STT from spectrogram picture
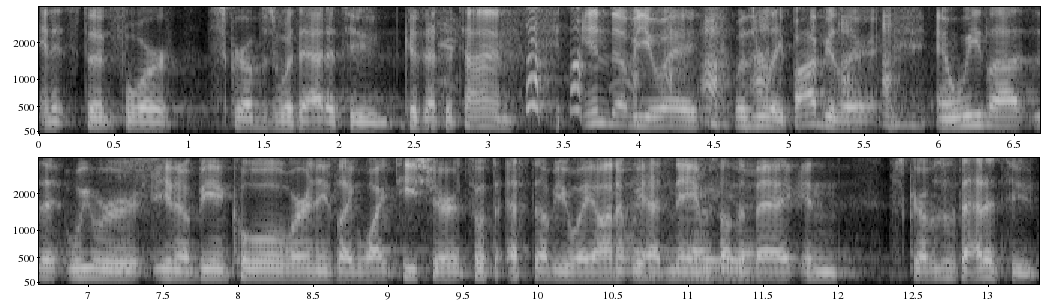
and it stood for Scrubs with Attitude because at the time NWA was really popular and we thought that we were, you know, being cool wearing these like white t shirts with the SWA on it. We had names on the back and Scrubs with Attitude.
